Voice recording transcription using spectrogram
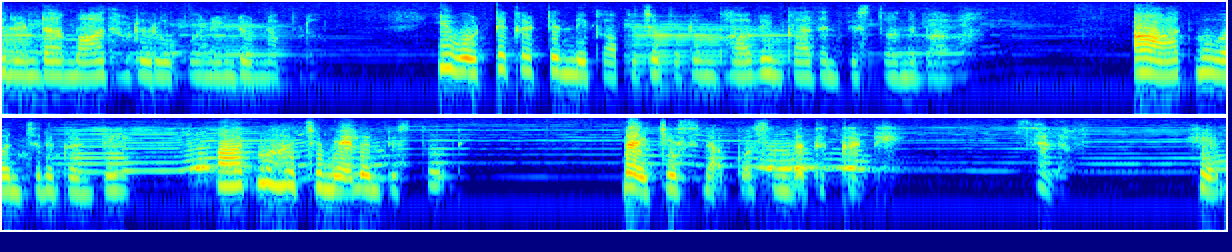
మనసు నిండా మాధవుడు రూపం నిండి ఉన్నప్పుడు ఈ ఒట్టె కట్టెని నీకు అప్పచెప్పటం భావ్యం కాదనిపిస్తోంది బావా. ఆ ఆత్మవంచన కంటే ఆత్మహత్య మేలనిపిస్తోంది. దయచేసి నా కోసం వెతకండి. సెలవు. హేమ.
